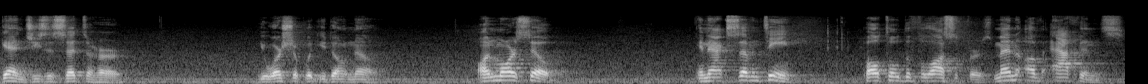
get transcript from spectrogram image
Again, Jesus said to her, You worship what you don't know. On Mars Hill, in Acts 17, Paul told the philosophers, Men of Athens,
